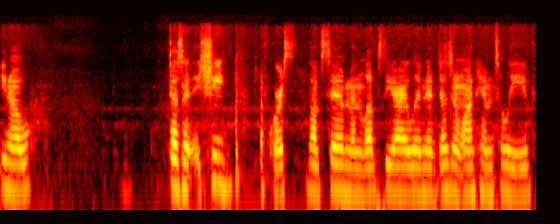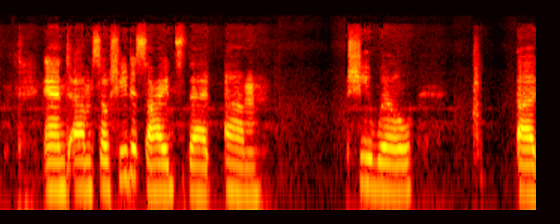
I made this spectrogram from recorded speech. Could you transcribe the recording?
you know, doesn't, she, of course, loves him and loves the island and doesn't want him to leave. And um, so she decides that um, she will uh,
